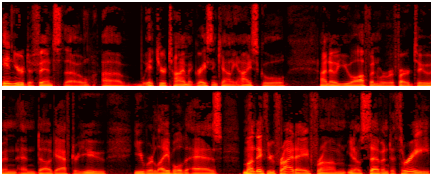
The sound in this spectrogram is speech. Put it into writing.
In your defense, though, uh, at your time at Grayson County High School, I know you often were referred to and, and Doug after you you were labeled as Monday through Friday from you know seven to three.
